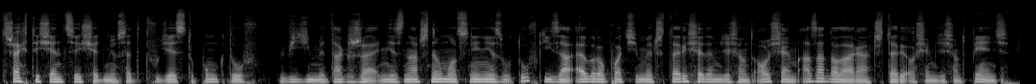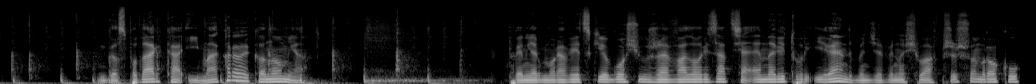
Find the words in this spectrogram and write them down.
3720 punktów. Widzimy także nieznaczne umocnienie złotówki, za euro płacimy 4,78, a za dolara 4,85. Gospodarka i makroekonomia. Premier Morawiecki ogłosił, że waloryzacja emerytur i rent będzie wynosiła w przyszłym roku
